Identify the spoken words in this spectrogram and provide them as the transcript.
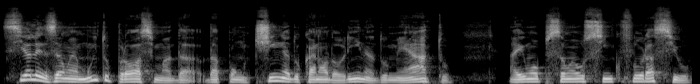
Se a lesão é muito próxima da, da pontinha do canal da urina, do meato, aí uma opção é o 5-fluoracil.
